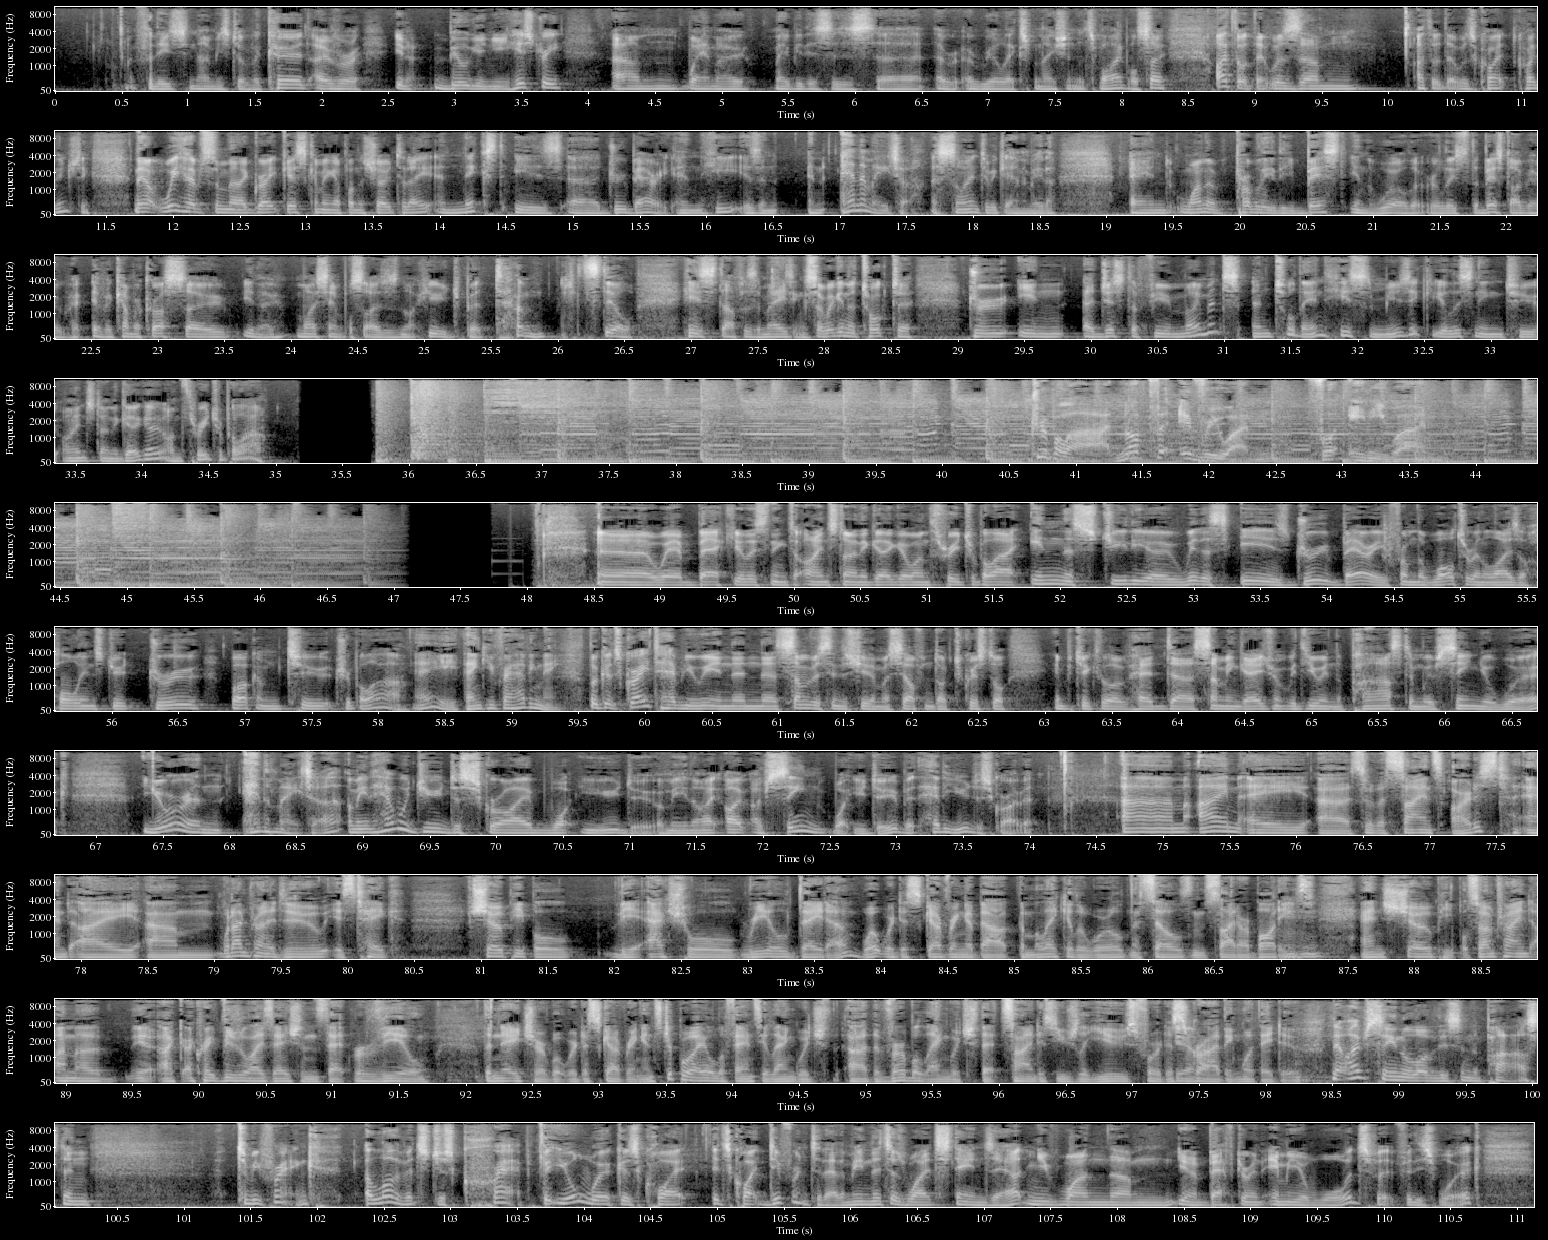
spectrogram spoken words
for these tsunamis to have occurred over a you know billion year history. Um, whammo, maybe this is uh, a, a real explanation that's viable. So I thought that was. Um, I thought that was quite quite interesting. Now we have some uh, great guests coming up on the show today, and next is uh, Drew Berry, and he is an an animator, a scientific animator, and one of probably the best in the world, or at least the best I've ever, ever come across. So you know, my sample size is not huge, but um, still, his stuff is amazing. So we're going to talk to Drew in uh, just a few moments. Until then, here's some music. You're listening to Einstein a Go Go on Three Triple R. Triple R, not for everyone, for anyone. Uh, we're back. You're listening to Einstein a Go Go on 3 Triple R. In the studio with us is Drew Berry from the Walter and Eliza Hall Institute. Drew, welcome to Triple R. Hey, thank you for having me. Look, it's great to have you in, and uh, some of us in the studio, myself and Dr. Crystal in particular, have had uh, some engagement with you in the past, and we've seen your work. You're an animator. I mean, how would you describe what you do? I mean, I, I, I've seen what you do, but how do you describe it? Um, I'm a uh, sort of a science artist, and I um, what I'm trying to do is take show people the actual real data, what we're discovering about the molecular world and the cells inside our bodies, and show people. So I'm trying. To, I'm a I, I create visualizations that reveal the nature of what we're discovering and strip away all the fancy language, uh, the verbal language that scientists usually use for describing what they do. Now, I've seen a lot of this in the past, and to be frank, a lot of it's just crap. But your work is quite it's quite different to that. I mean, this is why it stands out, and you've won um, you know BAFTA and Emmy awards for, for this work.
